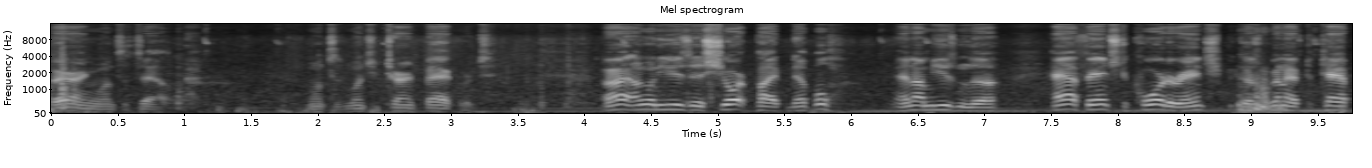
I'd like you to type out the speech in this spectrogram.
bearing once it's out. Once it, once you turn it backwards. Alright, I'm going to use this short pipe nipple. And I'm using the half inch to quarter inch because we're going to have to tap,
